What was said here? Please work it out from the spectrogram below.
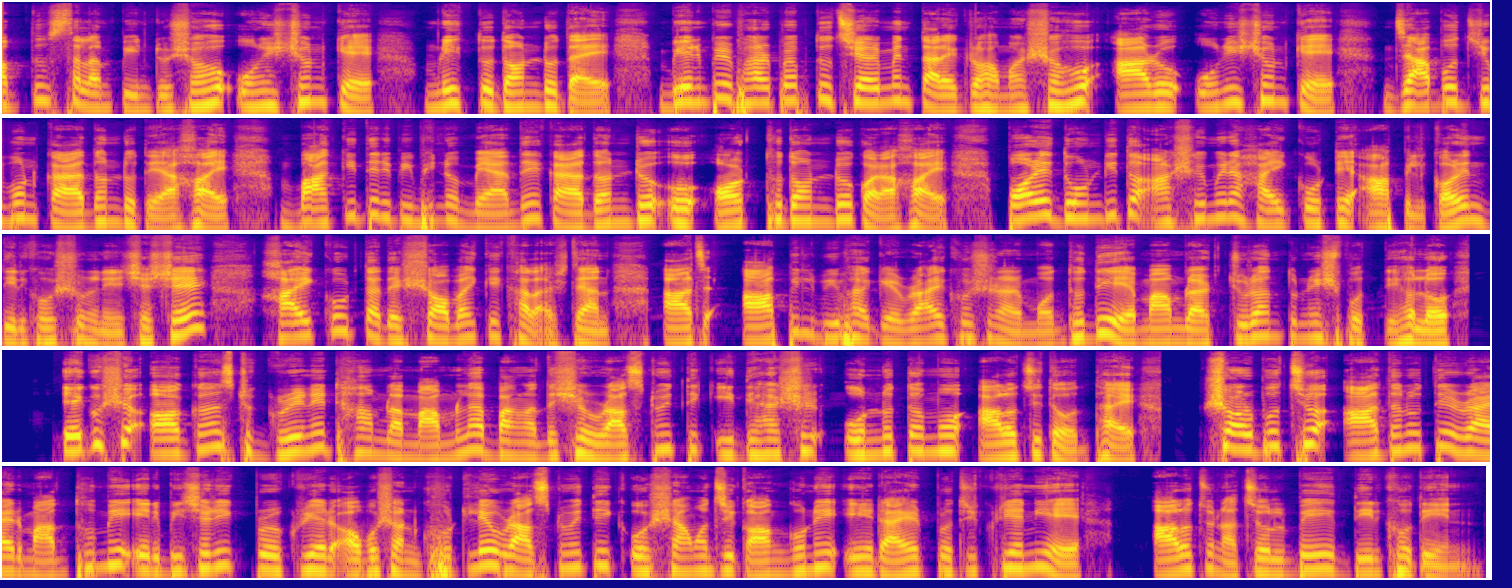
আব্দুল সালাম পিন্টু সহ উনিশ জনকে মৃত্যুদণ্ড দেয়। বিএনপির ভারপ্রাপ্ত চেয়ারম্যান তারেক রহমান সহ আরও উনিশ জনকে যাবজ্জীবন কারাদণ্ড দেয়া হয়। বাকিদের বিভিন্ন মেয়াদে কারাদণ্ড ও অর্থদণ্ড করা হয়। পরে দণ্ডিত আসামিরা হাইকোর্টে আপিল করেন। দীর্ঘ শুনানি শেষে হাইকোর্ট তাদের সবাইকে খালাস দেন। আজ আপিল বিভাগের রায় ঘোষণার মধ্য দিয়ে মামলার চূড়ান্ত নিষ্পত্তি হলো। একুশে আগস্ট গ্রেনেড হামলা মামলা বাংলাদেশের রাজনৈতিক ইতিহাসের অন্যতম আলোচিত অধ্যায়। সর্বোচ্চ আদালতের রায়ের মাধ্যমে এর বিচারিক প্রক্রিয়ার অবসান ঘটলেও রাজনৈতিক ও সামাজিক অঙ্গনে এ রায়ের প্রতিক্রিয়া নিয়ে আলোচনা চলবে দীর্ঘদিন।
